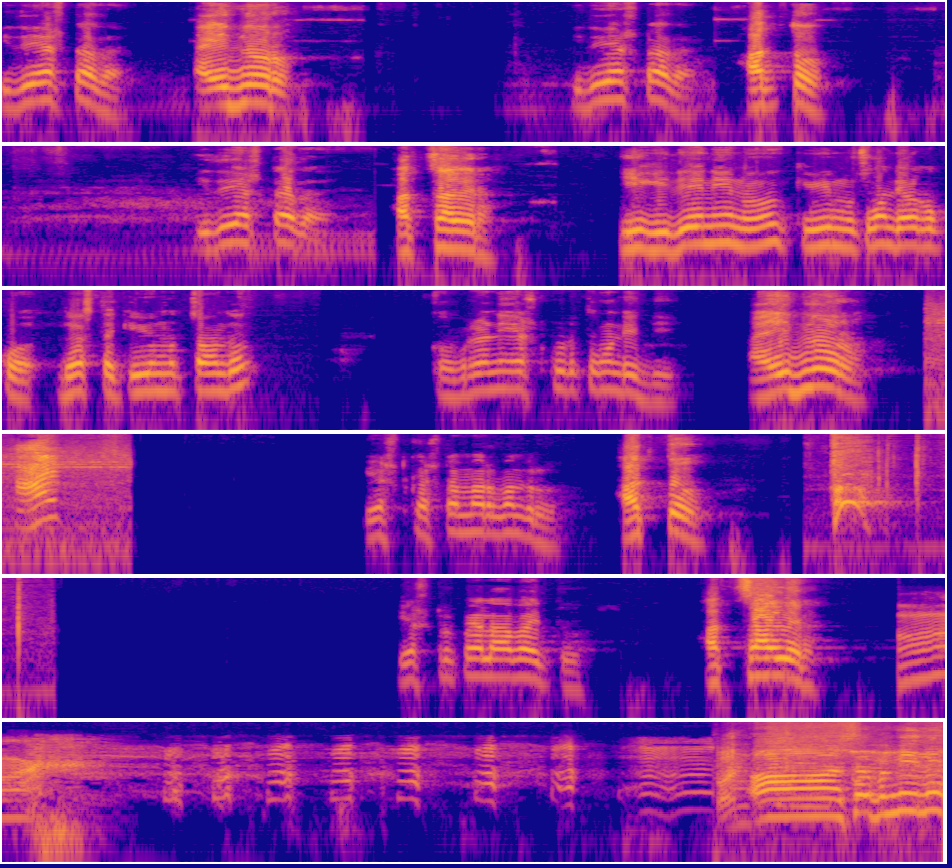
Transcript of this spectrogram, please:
ಇದು ಎಷ್ಟದ? ಐದ್ನೂರು. ಇದು ಎಷ್ಟದ? ಹತ್ತು. ಇದು ಎಷ್ಟದ? ಹತ್ತು ಸಾವಿರ. ಈಗ ಇದೇ ನೀನು ಕಿವಿ ಮುಚ್ಕೊಂಡ್ ಹೇಳ್ಬೇಕು. ದೋಸ್ತ ಕಿವಿ ಮುಚ್ಚೊಂದು ಕೊಬ್ಬರಿ ಎಷ್ಟು ಕೊಟ್ಟು ತಗೊಂಡಿದ್ದಿ? ಐದ್ನೂರು. ಎಷ್ಟು ಕಸ್ಟಮರ್ ಬಂದ್ರು? ಹತ್ತು. ಎಷ್ಟು ರೂಪಾಯಿ ಲಾಭ ಆಯ್ತು? ಹತ್ ಸಾವಿರ. ಸರ್ ಬನ್ನಿ ಇಲ್ಲಿ.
